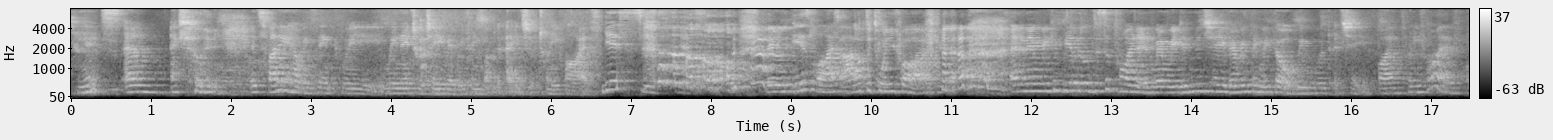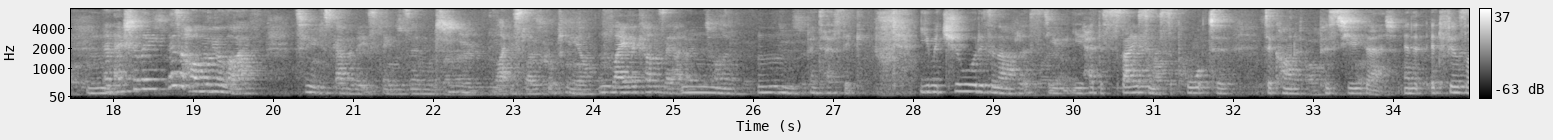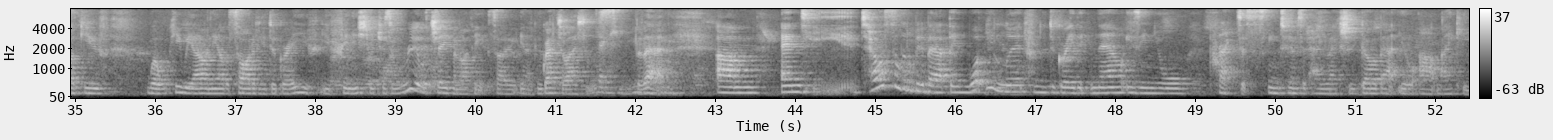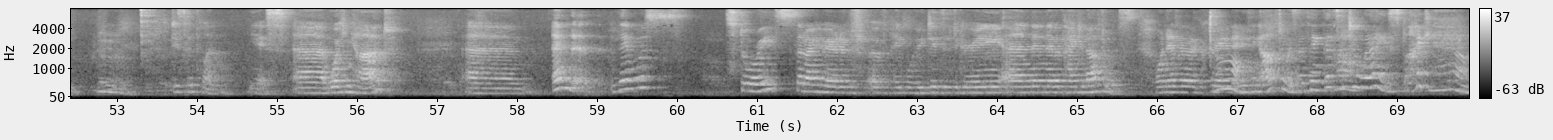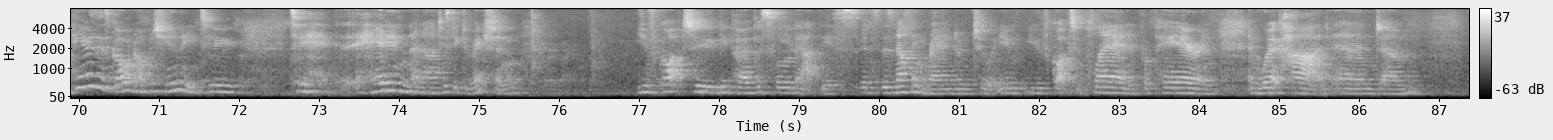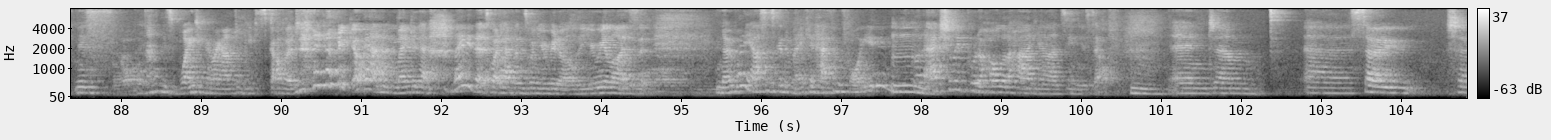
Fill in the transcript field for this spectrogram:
Yes, um, actually, it's funny how we think we, we need to achieve everything by the age of 25. Yes, yes, yes. there is light after, After 25. and then we can be a little disappointed when we didn't achieve everything we thought we would achieve by 25. And actually, there's a whole of your life to discover these things and like your slow cooked meal, the flavour comes out over time. Mm, fantastic. You matured as an artist. You you had the space and the support to to kind of pursue that, and it, it feels like you've. Well, here we are on the other side of your degree. You've, you've finished, which is a real achievement, I think. So, you know, congratulations for that. Um, and tell us a little bit about then what you learnt from the degree that now is in your practice in terms of how you actually go about your art making. Discipline, yes. Uh, working hard. Um, and there was stories that I heard of, of people who did the degree and then never painted afterwards or never created Oh. anything afterwards. I think that's such a waste. Like, Yeah. here is this golden opportunity to to head in an artistic direction you've got to be purposeful about this. There's, there's nothing random to it. You, you've got to plan and prepare and, and work hard. And um, there's none of this waiting around to be discovered. Go out and make it happen. Maybe that's what happens when you're a bit older. You realise that nobody else is going to make it happen for you. You've got to actually put a whole lot of hard yards in yourself. And um, uh, so, so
